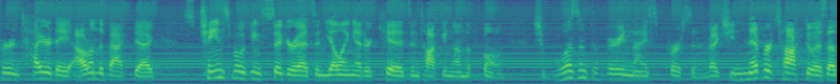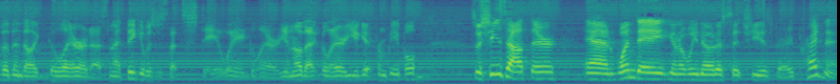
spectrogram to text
her entire day out on the back deck, chain smoking cigarettes and yelling at her kids and talking on the phone. She wasn't a very nice person. In fact, she never talked to us other than to like glare at us. And I think it was just that stay away glare. You know that glare you get from people? So she's out there, and one day, you know, we notice that she is very pregnant.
